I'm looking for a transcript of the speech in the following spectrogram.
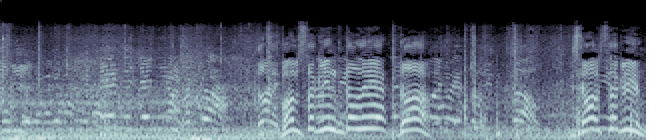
тяни! Не! Вам Старлінг дали? Да! Взяв Старлінг!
